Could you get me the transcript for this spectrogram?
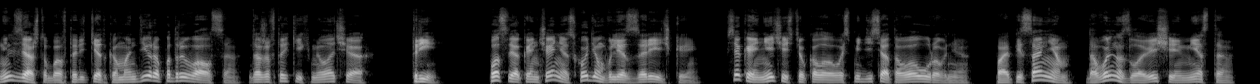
Нельзя, чтобы авторитет командира подрывался, даже в таких мелочах. 3. После окончания сходим в лес за речкой. Всякая нечисть около 80 уровня. По описаниям, довольно зловещее место.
